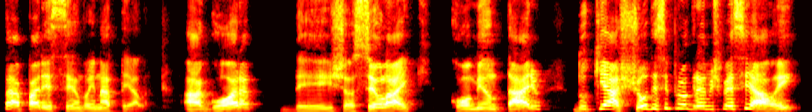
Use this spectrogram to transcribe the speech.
está aparecendo aí na tela. Agora, deixa seu like, comentário do que achou desse programa especial, hein?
